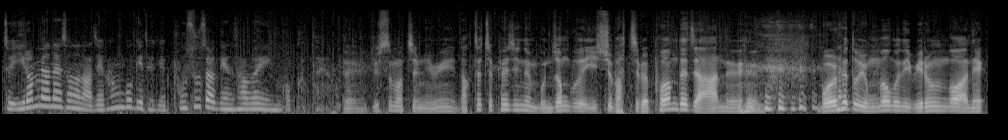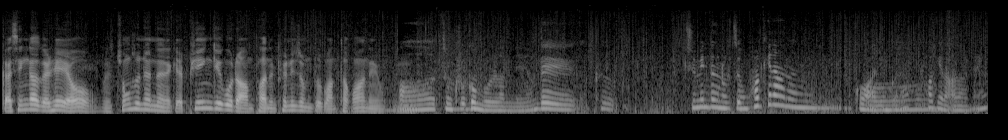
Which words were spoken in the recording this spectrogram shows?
저 이런 면에서는 아직 한국이 되게 보수적인 사회인 것 같아요. 네, 뉴스 맛집님이 낙태죄 폐지는 문정부의 이슈 맛집에 포함되지 않은 뭘 해도 욕 먹으니 미루는 거 아닐까 생각을 해요. 청소년에게 피임기구를 안 파는 편의점도 많다고 하네요. 음. 아, 좀 그건 몰랐네요. 근데 그 주민등록증 확인하는 거 아닌가요? 어. 확인 안 하나요?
